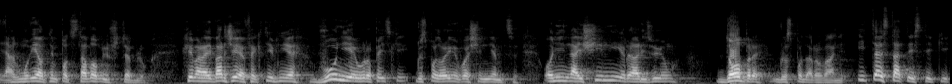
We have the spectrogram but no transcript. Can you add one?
Jak mówię o tym podstawowym szczeblu, chyba najbardziej efektywnie w Unii Europejskiej gospodarują właśnie Niemcy. Oni najsilniej realizują dobre gospodarowanie. I te statystyki,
